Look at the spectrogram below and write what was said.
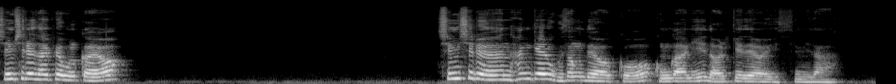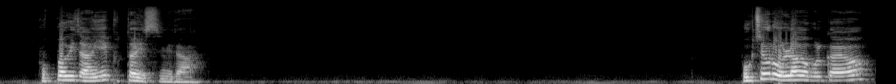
침실을 살펴볼까요? 침실은 한 개로 구성되었고 공간이 넓게 되어 있습니다. 붙박이장이 붙어 있습니다. 복층으로 올라가 볼까요?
